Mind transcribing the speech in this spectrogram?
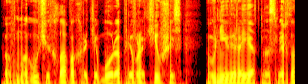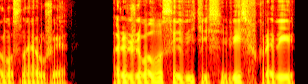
в могучих лапах Ратибора превратившись в невероятно смертоносное оружие. Рыжеволосый Витязь, весь в крови,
